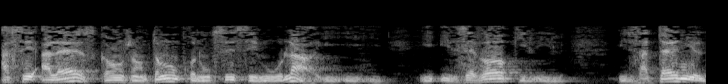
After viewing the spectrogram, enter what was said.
assez à l'aise quand j'entends prononcer ces mots-là. Ils, évoquent, ils, ils atteignent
